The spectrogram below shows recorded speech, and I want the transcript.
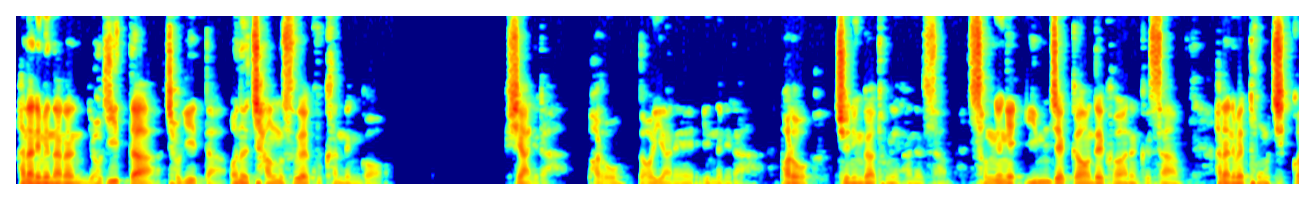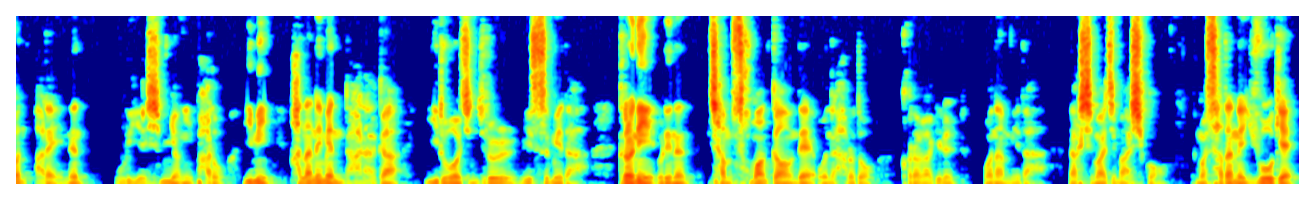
하나님의 나라는 여기 있다 저기 있다 어느 장소에 국한된 것이 아니라 바로 너희 안에 있느니라. 바로 주님과 동행하는 삶, 성령의 임재 가운데 거하는 그 삶, 하나님의 통치권 아래에 있는 우리의 심령이 바로 이미 하나님의 나라가 이루어진 줄을 믿습니다. 그러니 우리는 참 소망 가운데 오늘 하루도 걸어가기를 원합니다. 낙심하지 마시고 정말 사단의 유혹에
